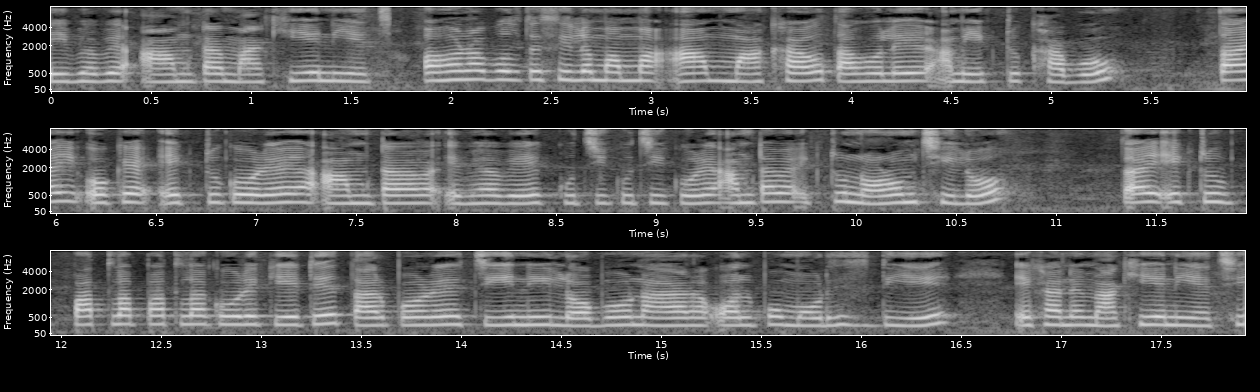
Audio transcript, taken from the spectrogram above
এইভাবে আমটা মাখিয়ে নিয়েছি। অহনা বলতেছিল, মাম্মা, আম মাখাও, তাহলে আমি একটু খাব। তাই ওকে একটু করে আমটা এভাবে কুচি কুচি করে, আমটা একটু নরম ছিল। তাই একটু পাতলা পাতলা করে কেটে তারপরে চিনি, লবণ আর অল্প মরিচ দিয়ে এখানে মাখিয়ে নিয়েছি।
